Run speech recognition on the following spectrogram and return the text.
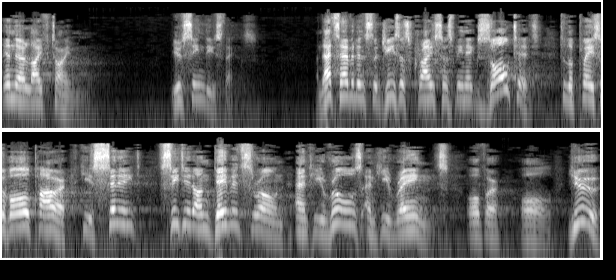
in their lifetime. You've seen these things. And that's evidence that Jesus Christ has been exalted to the place of all power. He is seated, seated on David's throne, and he rules and he reigns over all. You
